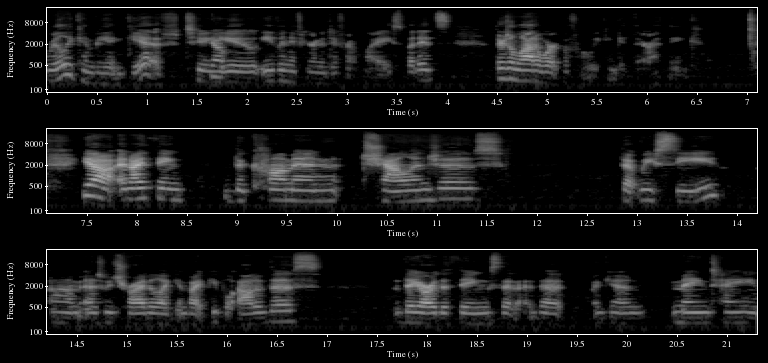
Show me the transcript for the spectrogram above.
really can be a gift to Yep. you even if you're in a different place but it's there's a lot of work before we can get there i think Yeah, and I think the common challenges that we see um, as we try to like invite people out of this, they are the things that that again maintain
